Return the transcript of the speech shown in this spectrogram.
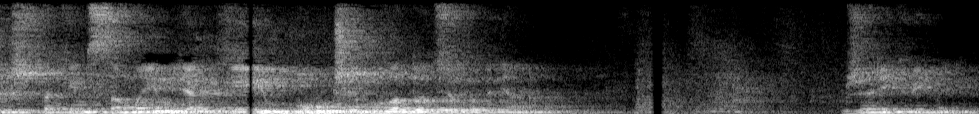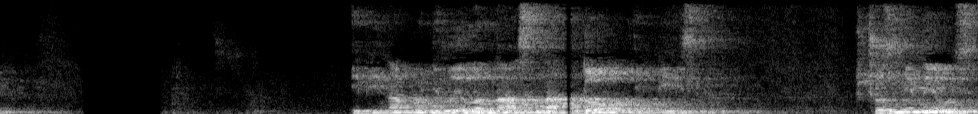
чи ж таким самим, яким був чи була до цього дня? Вже рік війни. І війна поділила нас на до і після. Що змінилося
